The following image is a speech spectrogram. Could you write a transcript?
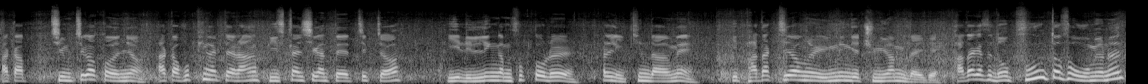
아까 지금 찍었거든요. 아까 호핑할 때랑 비슷한 시간대에 찍죠. 이 릴링감 속도를 빨리 익힌 다음에 이 바닥 지형을 읽는 게 중요합니다. 이게 바닥에서 너무 붕 떠서 오면은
